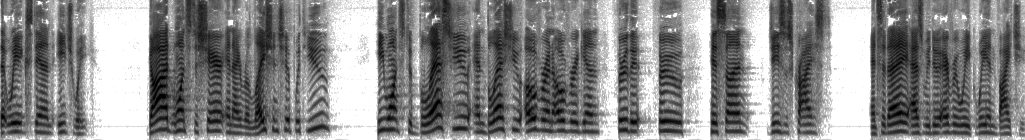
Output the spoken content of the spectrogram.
that we extend each week. God wants to share in a relationship with you. He wants to bless you and bless you over and over again through, the, through His Son, Jesus Christ. And today, as we do every week, we invite you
